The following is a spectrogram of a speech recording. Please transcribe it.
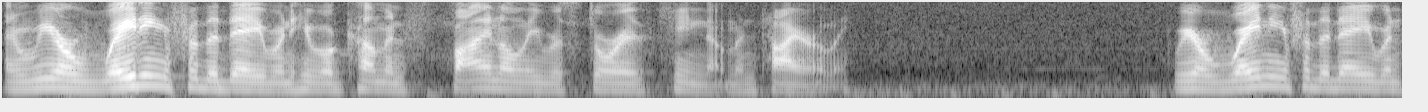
And we are waiting for the day when He will come and finally restore His kingdom entirely. We are waiting for the day when,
